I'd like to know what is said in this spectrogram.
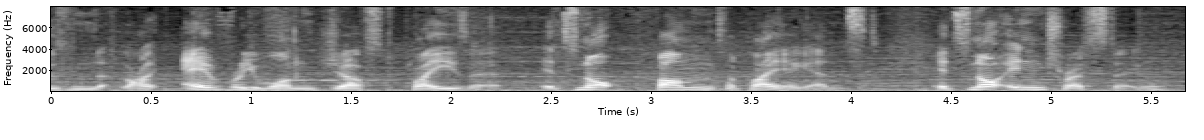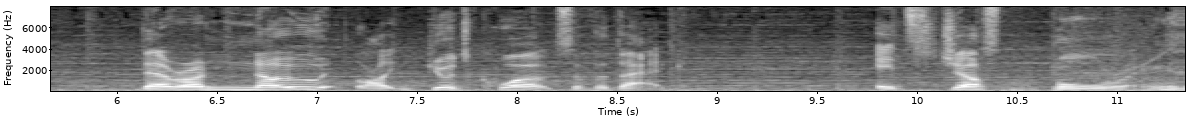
because like everyone just plays it. It's not fun to play against. It's not interesting. There are no like good quirks of the deck. It's just boring.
